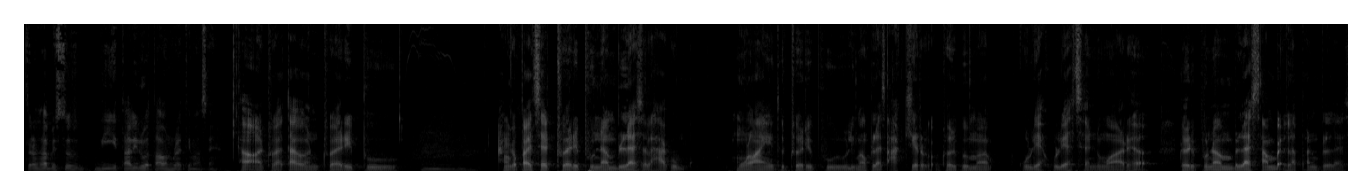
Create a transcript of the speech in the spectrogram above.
Terus habis itu di Itali 2 tahun berarti, Mas ya? Ah, dua tahun 2000 Hmm. anggap aja 2016 lah aku mulai itu 2015 akhir kok 2005 kuliah-kuliah Januari. 2016 sampai 18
